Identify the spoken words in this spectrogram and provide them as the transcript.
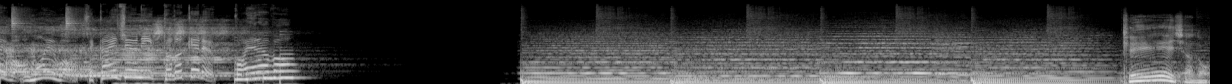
声を思いを世界中に届けるコエラボ経営者の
